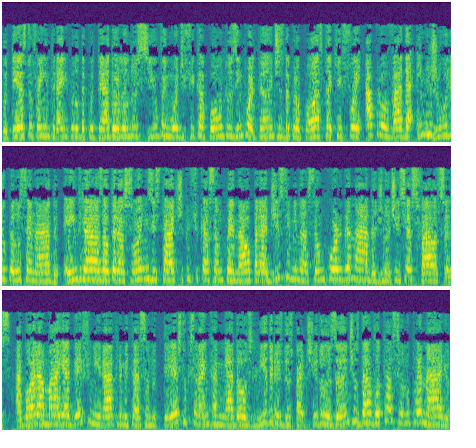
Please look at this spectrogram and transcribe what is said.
O texto foi entregue pelo deputado Orlando Silva e modifica pontos importantes da proposta que foi aprovada em julho pelo Senado. Entre as alterações está a tipificação penal para a disseminação coordenada de notícias falsas. Agora Maia definirá a tramitação do texto, que será encaminhado aos líderes dos partidos antes da votação no plenário.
